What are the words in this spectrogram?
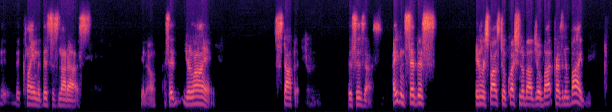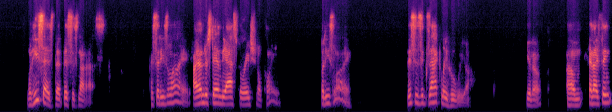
the, the claim that this is not us, you know, I said, You're lying. Stop it. This is us. I even said this in response to a question about Joe Biden, President Biden. When he says that this is not us, I said he's lying. I understand the aspirational claim, but he's lying. This is exactly who we are, you know? Um, and I think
